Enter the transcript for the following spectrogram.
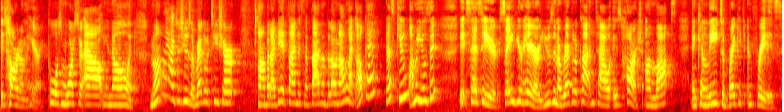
it's hard on the hair. Pulls moisture out you know and normally i just use a regular t-shirt Um, but I did find this in five and below and I was like, okay, that's cute. I'm gonna use it. It says here, save your hair. Using a regular cotton towel is harsh on locks and can lead to breakage and frizz.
